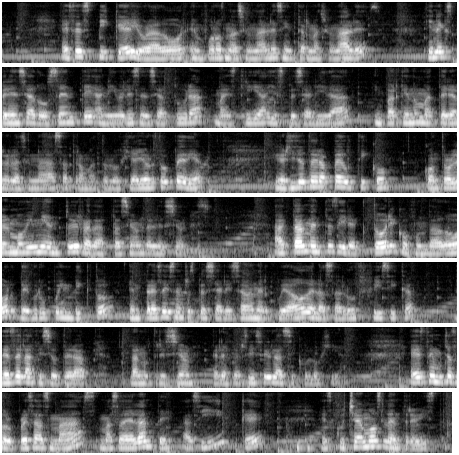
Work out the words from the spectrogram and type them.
Es speaker y orador en foros nacionales e internacionales. Tiene experiencia docente a nivel licenciatura, maestría y especialidad, impartiendo materias relacionadas a traumatología y ortopedia, ejercicio terapéutico, control del movimiento y redactación de lesiones. Actualmente es director y cofundador de Grupo Invicto, empresa y centro especializado en el cuidado de la salud física desde la fisioterapia, la nutrición, el ejercicio y la psicología. Este y muchas sorpresas más más adelante, así que escuchemos la entrevista.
